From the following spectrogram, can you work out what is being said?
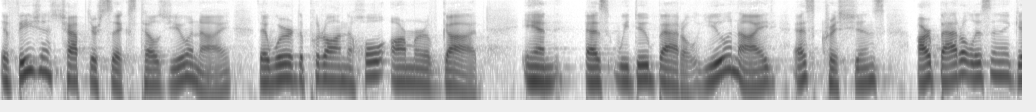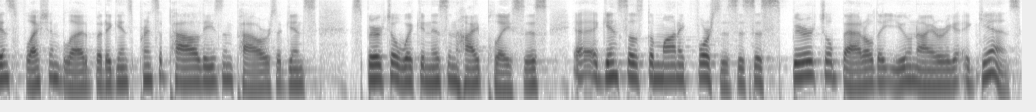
Ephesians chapter 6 tells you and I that we're to put on the whole armor of God. And as we do battle, you and I, as Christians, our battle isn't against flesh and blood, but against principalities and powers, against spiritual wickedness in high places, uh, against those demonic forces. It's a spiritual battle that you and I are against.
